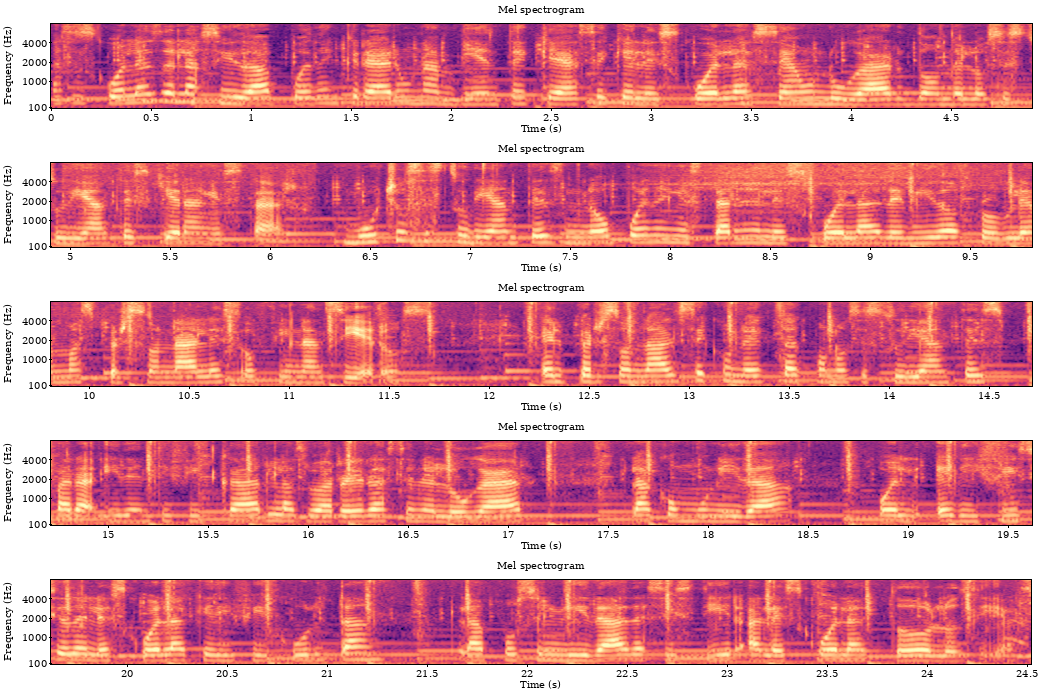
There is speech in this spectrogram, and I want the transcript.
Las escuelas de la ciudad pueden crear un ambiente que hace que la escuela sea un lugar donde los estudiantes quieran estar. Muchos estudiantes no pueden estar en la escuela debido a problemas personales o financieros. El personal se conecta con los estudiantes para identificar las barreras en el hogar, la comunidad o el edificio de la escuela que dificultan la posibilidad de asistir a la escuela todos los días.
